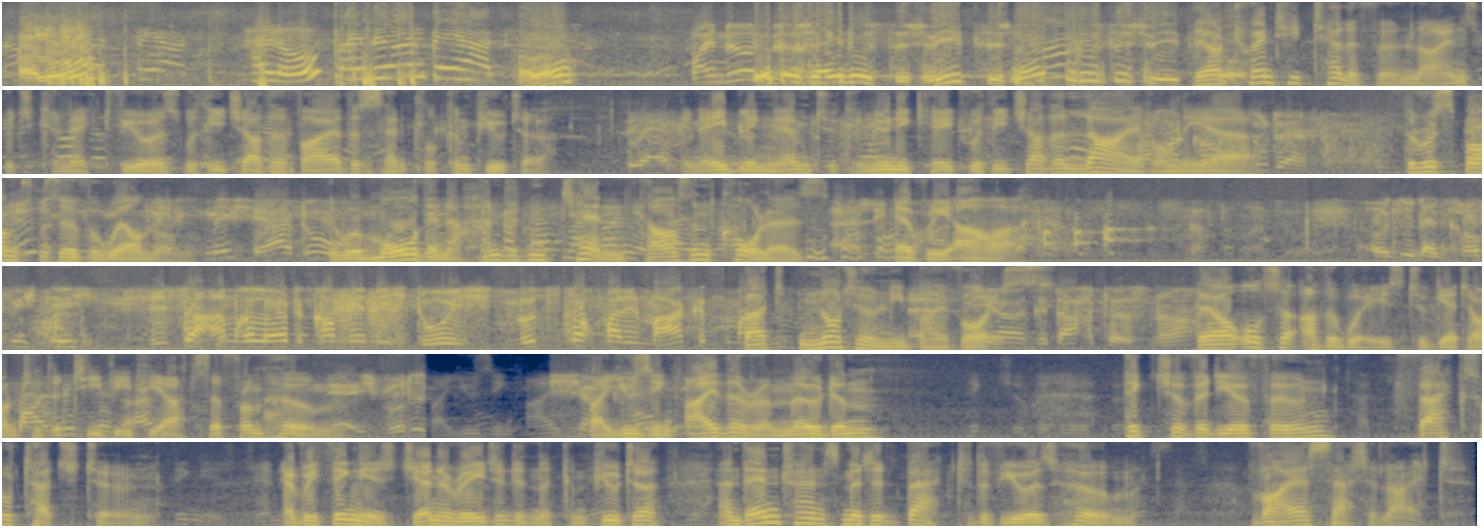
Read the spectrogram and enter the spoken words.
Hallo? Hallo? Bei Nürnberg. Hello? Nürnberg. There are 20 telephone lines which connect viewers with each other via the central computer, enabling them to communicate with each other live on the air. The response was overwhelming. There were more than 110,000 callers every hour. But not only by voice. There are also other ways to get onto the TV Piazza from home. By using either a modem, picture video phone, fax or touch tone. Everything is generated in the computer and then transmitted back to the viewer's home via satellite.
